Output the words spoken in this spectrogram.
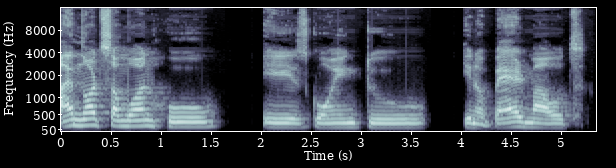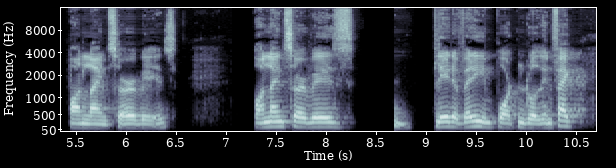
I'm not someone who is going to, you know, badmouth online surveys. Online surveys played a very important role. In fact,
